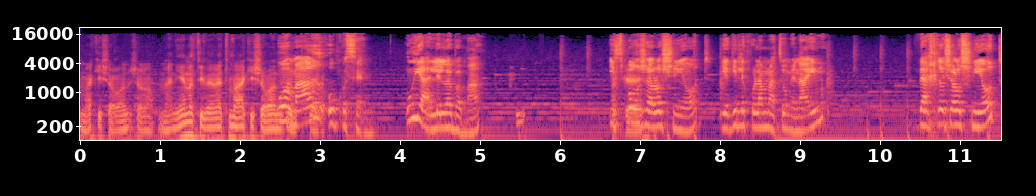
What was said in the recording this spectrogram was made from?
מה הכישרון שלו? מעניין אותי באמת מה הכישרון הוא שלו. אמר, הוא קוסם. הוא יעלה לבמה, יספור אוקיי. שלוש שניות, יגיד לכולם לעצום עיניים, ואחרי שלוש שניות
